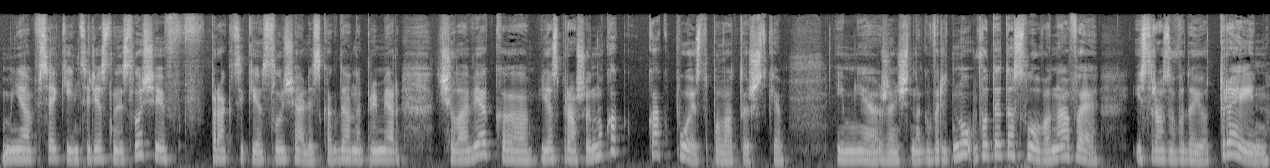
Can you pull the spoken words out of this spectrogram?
у меня всякие интересные случаи в практике случались, когда, например, человек, э, я спрашиваю, ну как, как поезд по-латышски? И мне женщина говорит, ну, вот это слово на «в», и сразу выдает «train».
